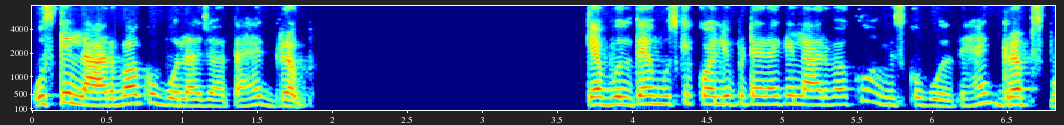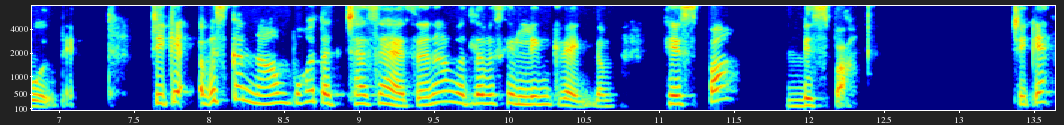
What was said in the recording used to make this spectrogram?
उसके लार्वा को बोला जाता है ग्रब। क्या बोलते हैं हम उसके कॉलियोपटेरा के लार्वा को? हम इसको बोलते हैं ग्रब्स बोलते हैं। ठीक है? अब इसका नाम बहुत अच्छा सा है ना मतलब इसके लिंक है एकदम। Hispa dispa. ठीक है?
